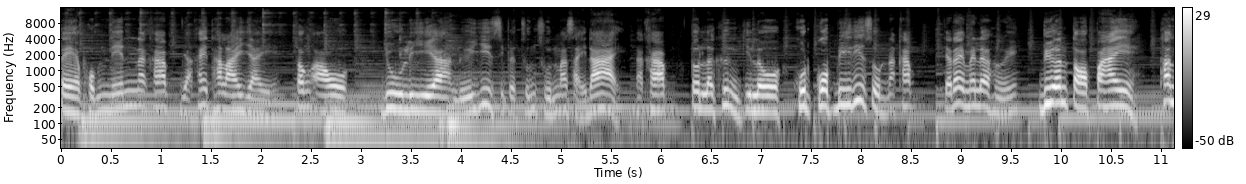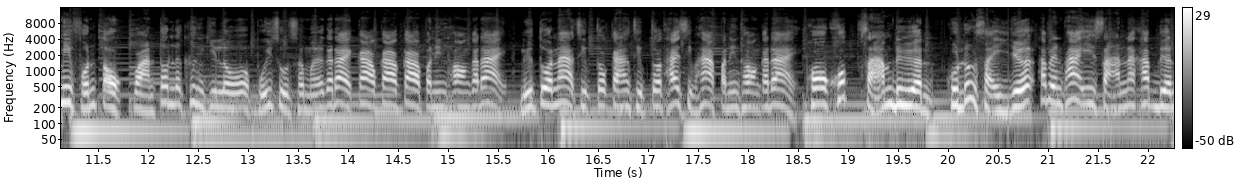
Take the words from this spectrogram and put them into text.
แต่ผมเน้นนะครับ อยากให้ทลายใหญ่ต้องเอายูเรียหรือ 2100 มาใส่ได้นะครับ ต้นละครึ่งกิโลขุดกบดีที่สุดนะครับ จะได้ไม่ระเหย เดือนต่อไป ถ้ามีฝนตกหวานต้นละครึ่งกิโล ปุ๋ยสูตรเสมอก็ได้ 999 ปนินทองก็ได้ หรือตัวหน้า 10 ตัวกลาง 10 ตัวท้าย 15 ปนินทองก็ได้ พอครบ 3 เดือน คุณต้องใส่เยอะ ถ้าเป็นภาคอีสานนะครับ เดือน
